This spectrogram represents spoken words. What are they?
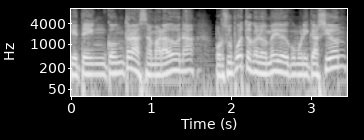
que te encontrás a Maradona, por supuesto que en los medios de comunicación,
